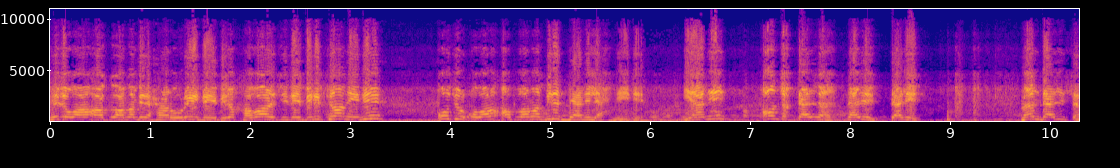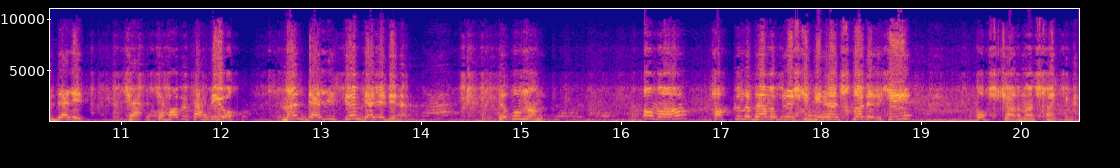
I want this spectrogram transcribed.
necə olan adlarından biri Həruri idi, biri Xavaric idi, biri filan idi, o cür onların adlarından biri dəlil əhli idi. Yəni, ancaq dəlilən, dəlil, dəlil. Mən dəlil istəyəm, dəlil. Səhabə fəhmi yox. Mən dəlil istəyəm, dəlil deyəm. Və bununla, amma haqqında Peyğəmbər ki, dindən çıxlar dedi ki, ox şikarından çıxan kimi.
